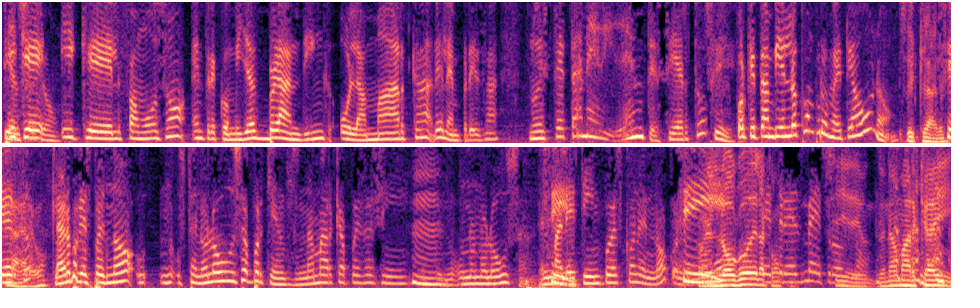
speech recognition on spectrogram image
y que, yo. y que el famoso, entre comillas, branding o la marca de la empresa no esté tan evidente, ¿cierto? Sí. Porque también lo compromete a uno. Sí, claro. ¿Cierto? Claro. Claro, porque después no, usted no lo usa porque es una marca pues así, Mm. pues, uno no lo usa. El Sí. maletín pues con el, ¿no? Con Sí. El logo de la de tres metros. Sí, de, ¿no? de una marca ahí.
